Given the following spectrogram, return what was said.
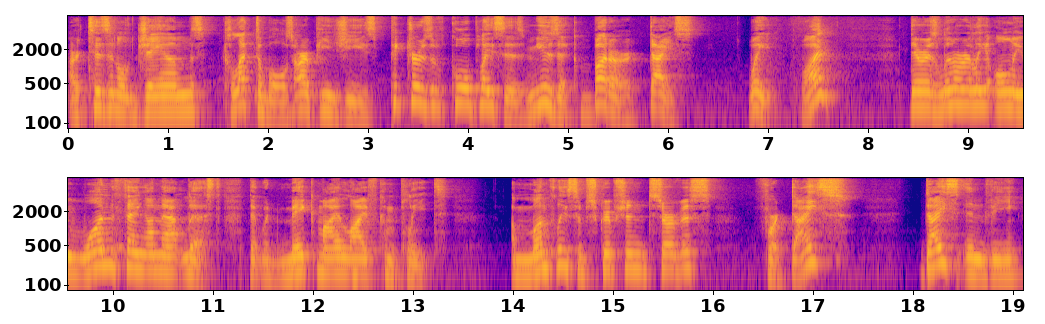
artisanal jams, collectibles, RPGs, pictures of cool places, music, butter, dice. Wait, what? There is literally only one thing on that list that would make my life complete a monthly subscription service for dice? Dice Envy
